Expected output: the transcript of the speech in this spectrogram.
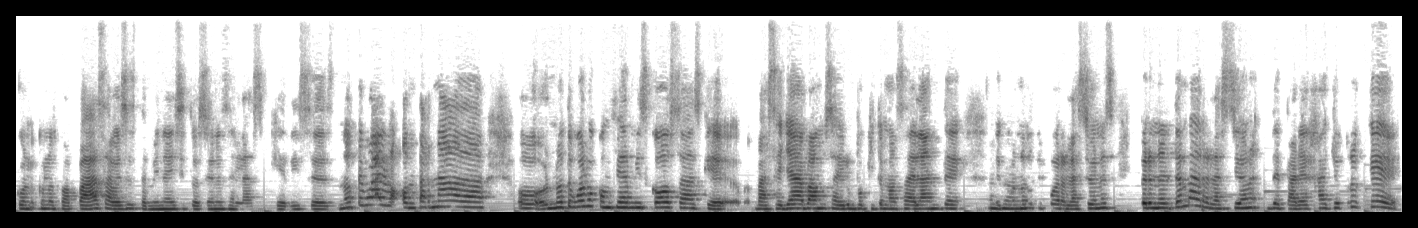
con, con, los papás a veces también hay situaciones en las que dices, no te vuelvo a contar nada o no te vuelvo a confiar mis cosas, que hacia allá vamos a ir un poquito más adelante con otro tipo de relaciones, pero en el tema de relación de pareja yo creo que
